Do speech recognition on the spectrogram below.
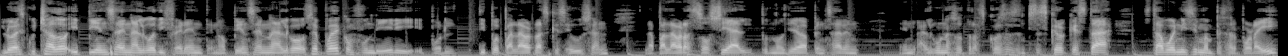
lo ha escuchado y piensa en algo diferente, ¿no? Piensa en algo, se puede confundir y, por el tipo de palabras que se usan, la palabra social pues nos lleva a pensar en, en algunas otras cosas, entonces creo que está, está buenísimo empezar por ahí.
